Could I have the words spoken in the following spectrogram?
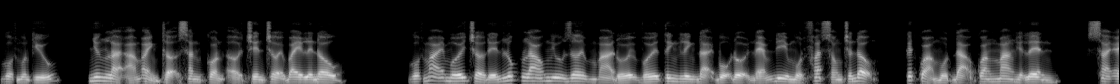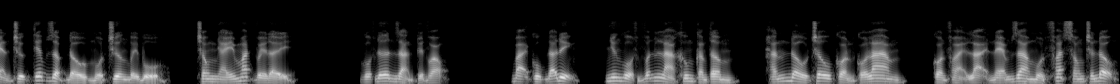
gột muốn cứu, nhưng lại ám ảnh thợ săn còn ở trên trời bay lên đâu. Gột mãi mới chờ đến lúc lao ngưu rơi mà đối với tinh linh đại bộ đội ném đi một phát sóng chấn động, kết quả một đạo quang mang hiện lên, sai ẻn trực tiếp dập đầu một chương bầy bổ, trong nháy mắt về đấy. Gột đơn giản tuyệt vọng. Bại cục đã định, nhưng gột vẫn là không cam tâm, hắn đầu châu còn có lam, còn phải lại ném ra một phát sóng chấn động,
